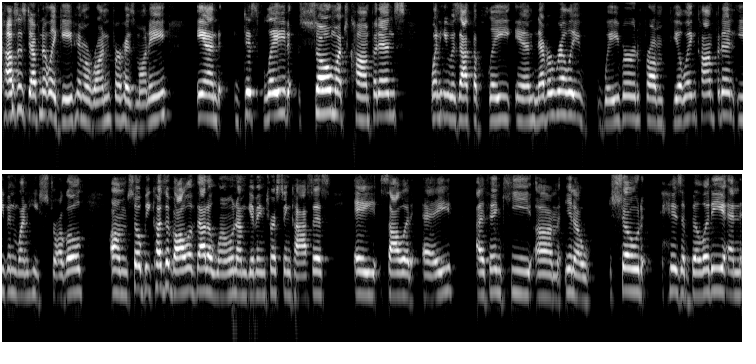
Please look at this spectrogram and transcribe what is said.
Casas definitely gave him a run for his money and displayed so much confidence when he was at the plate and never really wavered from feeling confident, even when he struggled. Um, so because of all of that alone, I'm giving Triston Casas a solid A. I think he, um, you know, showed his ability and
